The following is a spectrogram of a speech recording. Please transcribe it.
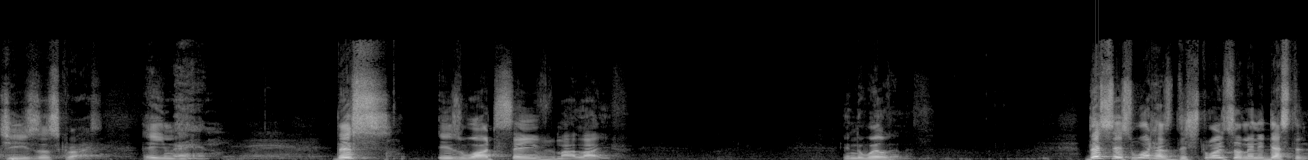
Jesus Christ. Amen. This is what saved my life in the wilderness. This is what has destroyed so many destinies.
